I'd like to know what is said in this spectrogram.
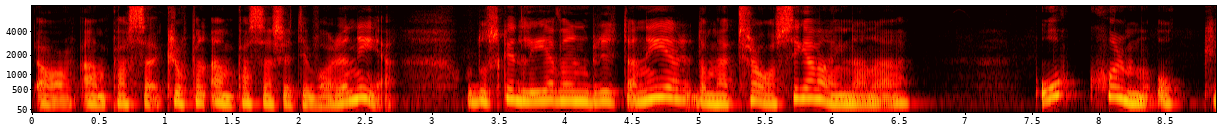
ja, anpassar, kroppen anpassar sig till vad den är. Och då ska levern bryta ner de här trasiga vagnarna och, horm och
